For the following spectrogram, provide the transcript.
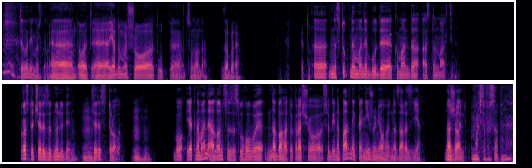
В теорії можливо. Е, от, е, я думаю, що тут Цунода забере. Е, наступне в мене буде команда Астон Мартін. Просто через одну людину, Мгм. через строла. Мгм. Бо, як на мене, Алонсо заслуговує набагато кращого собі напарника, ніж у нього на зараз є. На жаль. Макса Ферстапена.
